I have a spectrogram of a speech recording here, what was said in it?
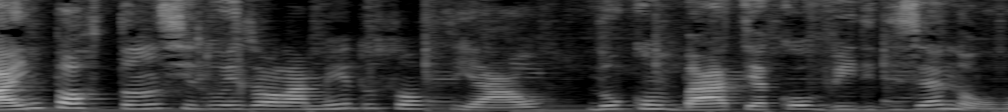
A importância do isolamento social no combate à Covid-19.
